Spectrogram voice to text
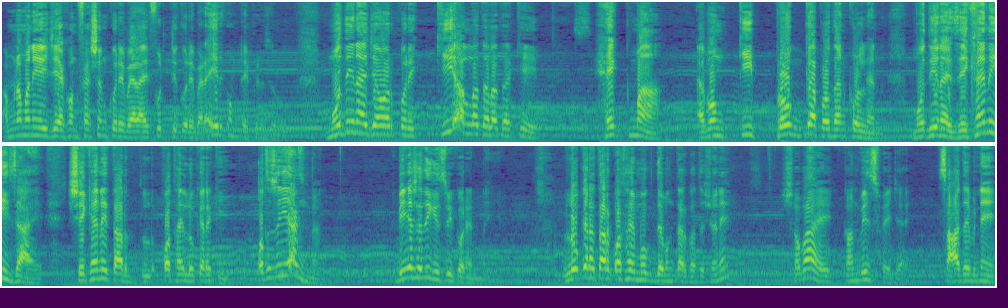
আমরা মানে এই যে এখন ফ্যাশন করে বেড়াই ফুর্তি করে বেড়াই এরকম টাইপের যুবক। মদিনায় যাওয়ার পরে কি আল্লাহ তালা তাকে হেকমা এবং কি প্রজ্ঞা প্রদান করলেন মদিনায় যেখানেই যায়, সেখানে তার কথায় লোকেরা কি? অথচ ইয়াং না। বিয়ে সাথে কিছুই করেন নাই। লোকেরা তার কথায় মুগ্ধ এবং তার কথা শুনে সবাই কনভিন্স হয়ে যায়। সাদ ইবনে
